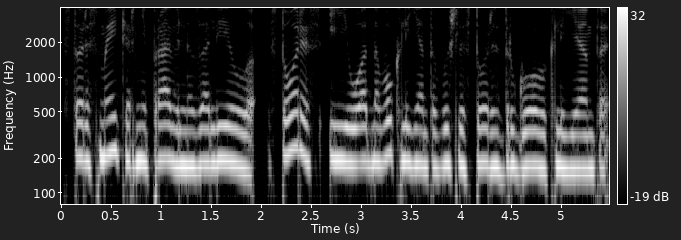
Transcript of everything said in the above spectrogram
сторисмейкер неправильно залил сторис, и у одного клиента вышли сторис другого клиента.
